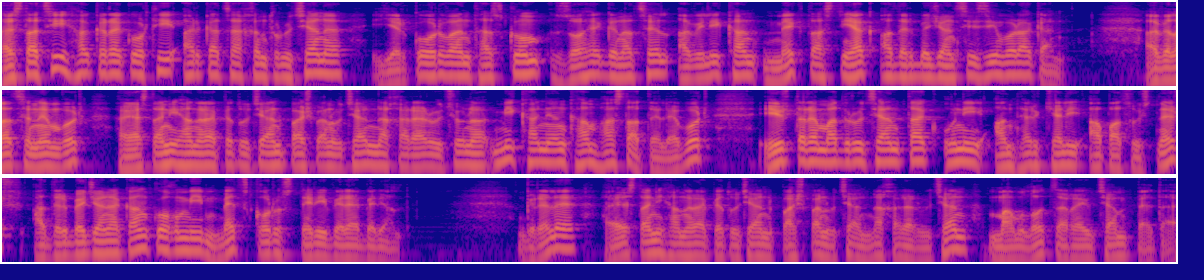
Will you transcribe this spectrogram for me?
Փաստացի հակառակորդի արկածախնդրությանը երկու օրվա ընթացքում զոհ է գնացել ավելի քան 1 տասնյակ ադրբեջանցի զինվորական։ Ավելացնեմ, որ Հայաստանի Հանրապետության Պաշտպանության նախարարությունը մի քանի անգամ հաստատել է, որ իր տրամադրության տակ ունի անհերքելի ապացույցներ ադրբեջանական կողմի մեծ կորուստների վերաբերյալ գրել է Հայաստանի Հանրապետության Պաշտպանության նախարարության մամուլոց ծառայության պետը։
